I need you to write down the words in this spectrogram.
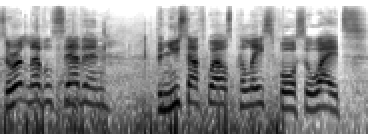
So we're at level seven. The New South Wales Police Force awaits.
